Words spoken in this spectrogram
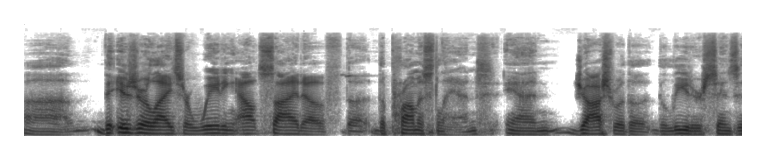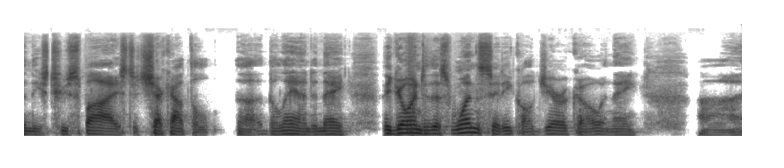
uh, the Israelites are waiting outside of the, the promised land, and Joshua, the, the leader, sends in these two spies to check out the, uh, the land. And they, they go into this one city called Jericho, and they, uh,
